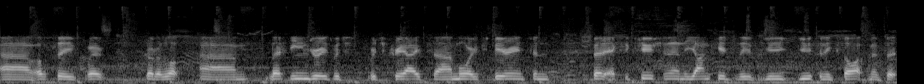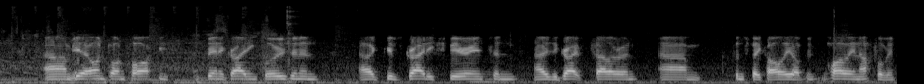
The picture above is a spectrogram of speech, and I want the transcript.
Uh, obviously, we've got a lot um, less injuries, which which creates uh, more experience and better execution, and the young kids, the youth and excitement. But um, yeah, on Don Pyke, he's, he's been a great inclusion and uh, gives great experience, and uh, he's a great fella, and um, couldn't speak highly of him, highly enough of him.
